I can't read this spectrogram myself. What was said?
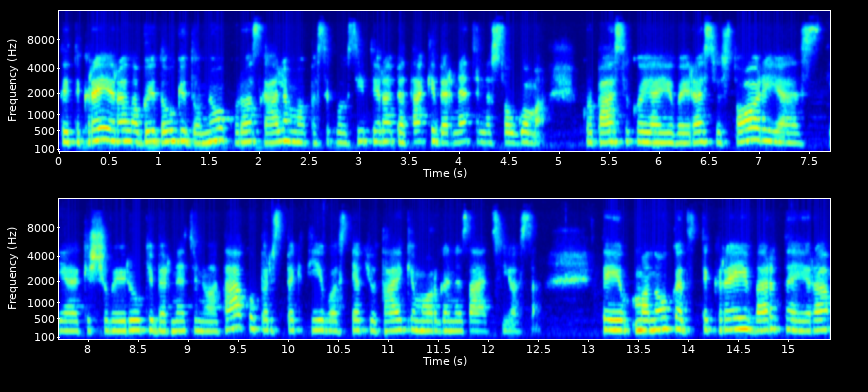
tai tikrai yra labai daug įdomių, kuriuos galima pasiklausyti ir apie tą kibernetinį saugumą, kur pasakoja įvairias istorijas tiek iš įvairių kibernetinių atakų perspektyvos, tiek jų taikymo organizacijose tai manau kad tikrai verta yra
